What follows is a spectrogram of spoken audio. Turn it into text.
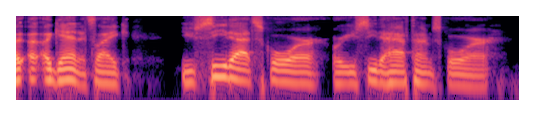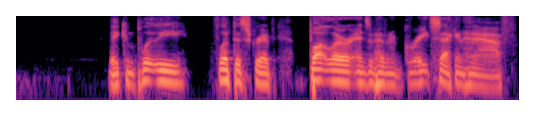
again, it's like you see that score or you see the halftime score, they completely flip the script. Butler ends up having a great second half.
